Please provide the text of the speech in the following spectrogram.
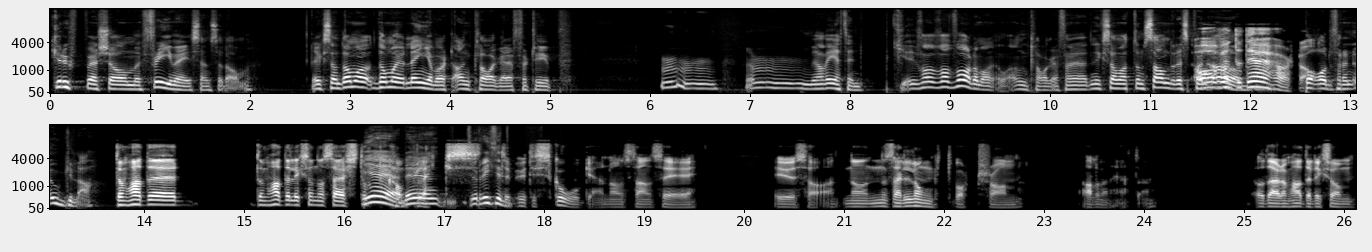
grupper som Freemasons och dem. Liksom, de, har, de har ju länge varit anklagade för typ, mm, mm, jag vet inte, vad, vad var de anklagade för? Liksom att de samlades på Åh, en vänta, ö det har jag hört om. bad för en uggla. De hade, de hade liksom något så här stort Yeah, komplex riktigt- typ ute i skogen någonstans i, i USA. Nå, något så här långt bort från allmänheten. Och där de hade liksom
